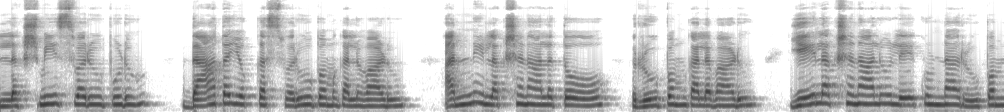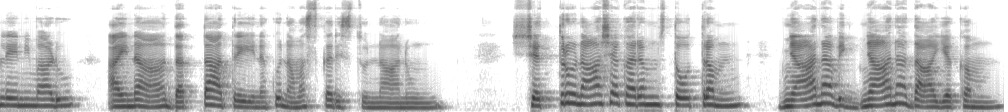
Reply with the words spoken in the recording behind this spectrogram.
లక్ష్మీస్వరూపుడు దాత యొక్క స్వరూపము కలవాడు అన్ని లక్షణాలతో రూపం కలవాడు ఏ లక్షణాలు లేకుండా రూపం లేనివాడు అయిన దత్తాత్రేయునకు నమస్కరిస్తున్నాను. శత్రునాశకరం స్తోత్రం జ్ఞాన విజ్ఞానదాయకం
